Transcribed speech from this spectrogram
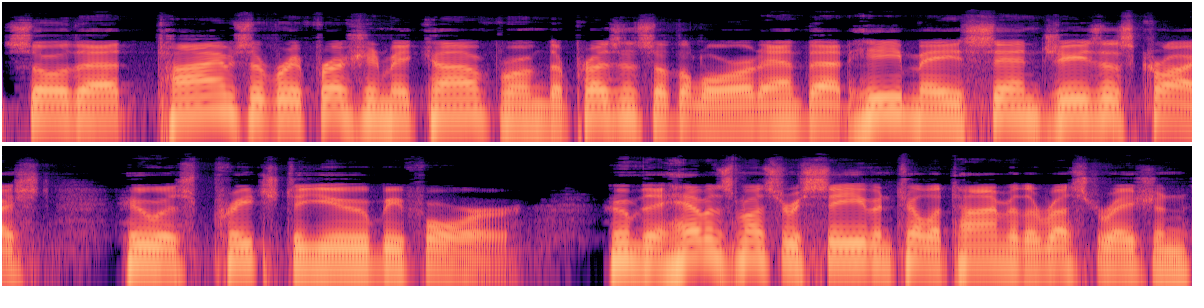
so that times of refreshing may come from the presence of the Lord, and that he may send Jesus Christ, who was preached to you before, whom the heavens must receive until the time of the restoration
